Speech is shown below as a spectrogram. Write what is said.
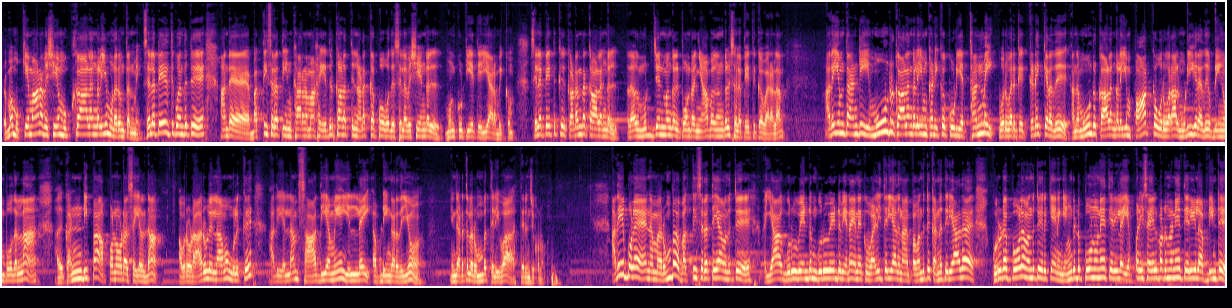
ரொம்ப முக்கியமான விஷயம் முக்காலங்களையும் உணரும் தன்மை. சில பேர்த்துக்கு வந்துட்டு அந்த பக்தி சிரத்தையின் காரணமாக எதிர்காலத்தில் நடக்கப் போவது சில விஷயங்கள் முன்கூட்டியே தெரிய ஆரம்பிக்கும். சில பேர்த்துக்கு கடந்த காலங்கள் அதாவது முற்ஜென்மங்கள் போன்ற ஞாபகங்கள் சில பேர்த்துக்கு வரலாம். அதையும் தாண்டி மூன்று காலங்களையும் கணிக்கக்கூடிய தன்மை ஒருவருக்கு கிடைக்கிறது. அந்த மூன்று காலங்களையும் பார்க்க ஒருவரால் முடிகிறது அப்படிங்கும் போதெல்லாம் அது கண்டிப்பாக அப்பனோட செயல்தான். அவரோட அருள் இல்லாமல் உங்களுக்கு அது எல்லாம் சாத்தியமே இல்லை அப்படிங்கிறதையும் இந்த இடத்துல ரொம்ப தெளிவாக தெரிஞ்சுக்கணும். அதே போல் நம்ம ரொம்ப பக்தி சிரத்தையாக வந்துட்டு ஐயா குரு வேண்டும் குரு வேண்டும் ஏன்னா எனக்கு வழி தெரியாது. நான் இப்போ வந்துட்டு கண்ணு தெரியாத குருடை போல் வந்துட்டு இருக்கேன். எனக்கு எங்கிட்டு போகணுன்னே தெரியல எப்படி செயல்படணுன்னே தெரியல அப்படின்ட்டு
